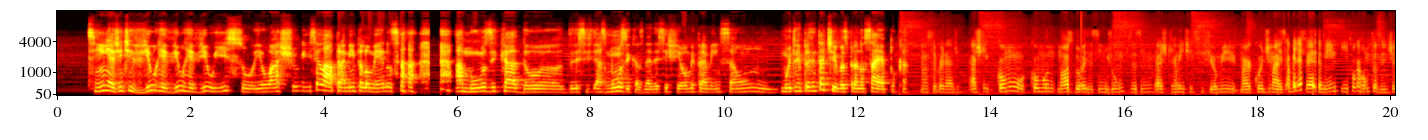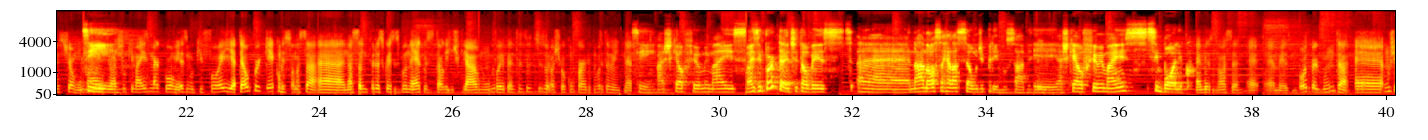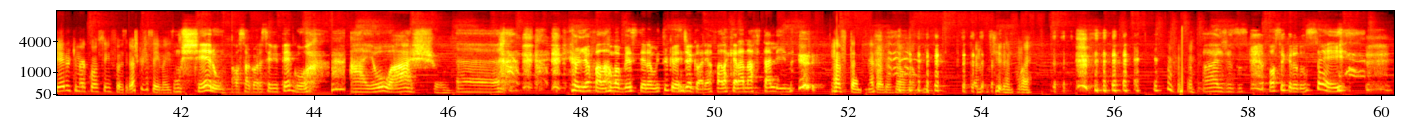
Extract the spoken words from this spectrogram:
Sim, a gente viu, reviu, reviu isso, e eu acho, e sei lá, para mim pelo menos a, a música do desse, as músicas, né, desse filme para mim são muito representativas para nossa época. Nossa, é verdade. Acho que como como nós dois assim juntos assim, acho que realmente esse filme marcou demais. A Bela Fera também e Pocahontas a gente assistiu muito, Sim. mas eu acho que mais marcou mesmo que foi até o porquê começou a nossa a nossa aventuras com esses bonecos e tal que a gente criava o mundo foi Planeta do Tesouro. Acho que eu concordo com você também, né? Sim, acho que é o filme mais mais importante talvez é, na nossa relação de primos, sabe? E acho que é o filme mais simbólico. É mesmo, nossa, é, é mesmo. Outra pergunta é um cheiro que marcou a sua infância. Eu acho que eu já sei, mas. Um cheiro? Nossa, agora você me pegou. Ah, eu acho. Uh... eu ia falar uma besteira muito grande agora. Eu ia falar que era naftalina. Naftalina, não, não. É mentira, não é. Ai, Jesus. Nossa, cara, eu não sei.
